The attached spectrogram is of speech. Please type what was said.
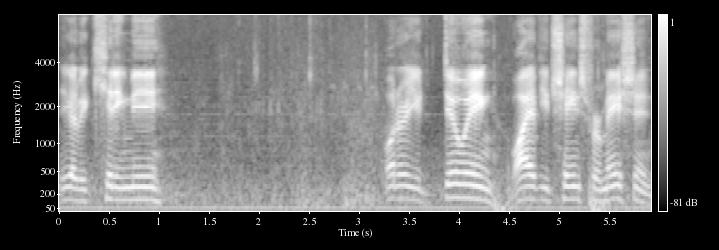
You gotta be kidding me. What are you doing? Why have you changed formation?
